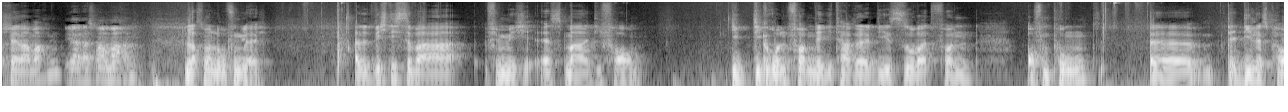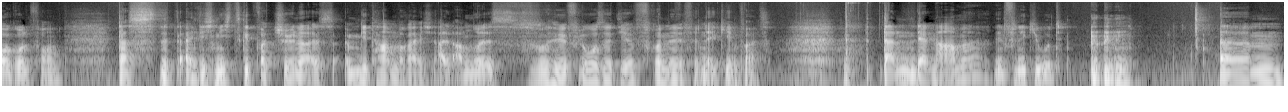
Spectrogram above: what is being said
wir schnell mal machen? Ja, lass mal machen. Lass mal laufen gleich. Also das Wichtigste war für mich erstmal die Form. Die, die Grundform der Gitarre, die ist so weit von auf den Punkt, äh, die Les Paul Grundform, dass es eigentlich nichts gibt, was schöner ist im Gitarrenbereich. Alles andere ist so hilflose, dir Frimmel, finde ich jedenfalls. Dann der Name, den finde ich gut. ähm,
